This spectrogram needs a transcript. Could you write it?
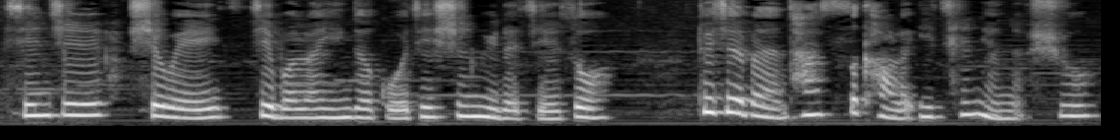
先知》是为纪伯伦赢得国际声誉的杰作。对这本他思考了一千年的书，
